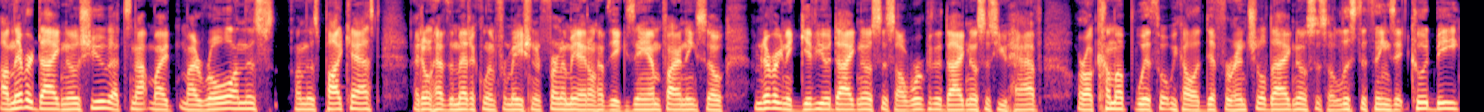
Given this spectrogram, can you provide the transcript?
I'll never diagnose you. That's not my my role on this on this podcast. I don't have the medical information in front of me. I don't have the exam findings. So I'm never going to give you a diagnosis. I'll work with the diagnosis you have, or I'll come up with what we call a differential diagnosis, a list of things it could be.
